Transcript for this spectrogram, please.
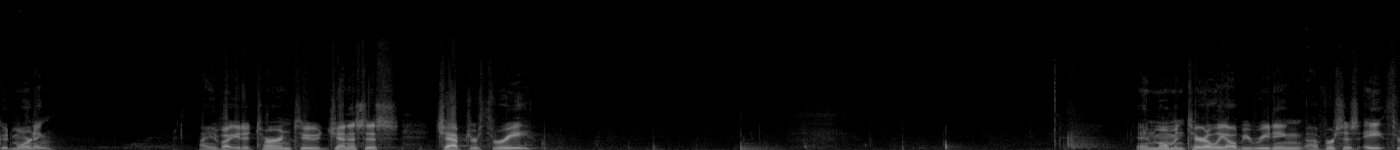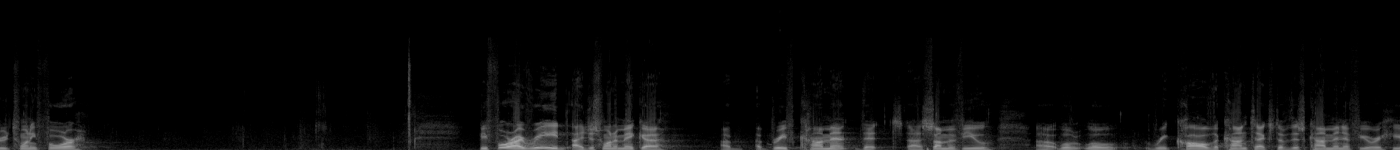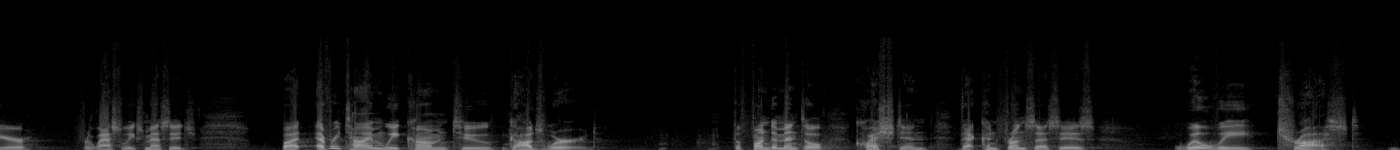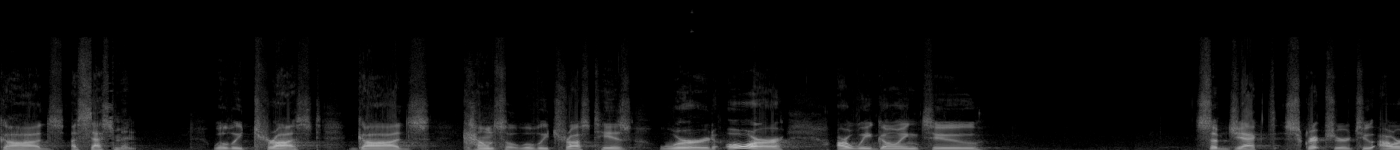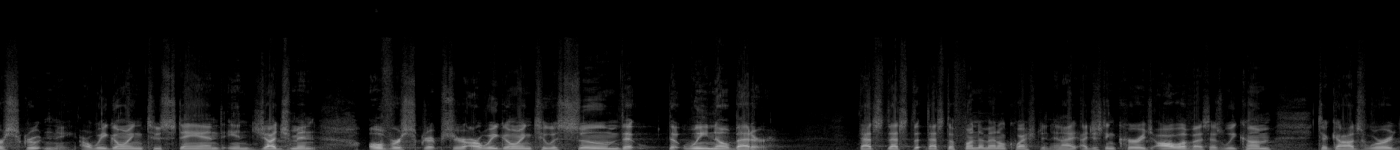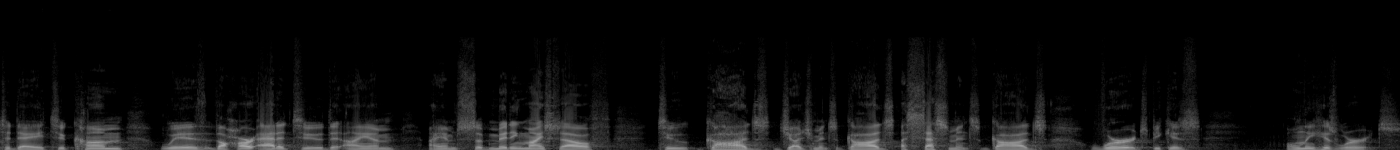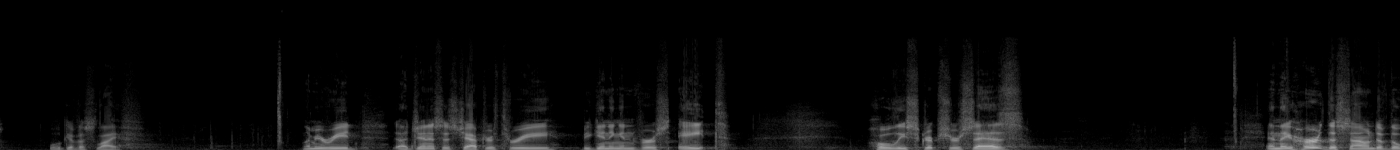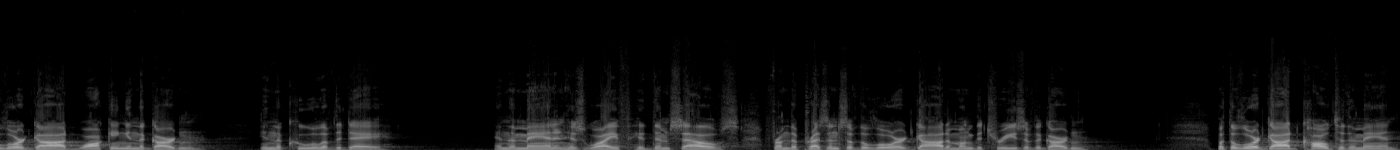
Good morning. I invite you to turn to Genesis chapter 3. And momentarily, I'll be reading uh, verses 8 through 24. Before I read, I just want to make a, a, a brief comment that uh, some of you uh, will, will recall the context of this comment if you were here for last week's message. But every time we come to God's Word, the fundamental question that confronts us is will we trust God's assessment? Will we trust God's counsel? Will we trust His Word? Or are we going to subject Scripture to our scrutiny? Are we going to stand in judgment over Scripture? Are we going to assume that, that we know better? That's, that's, the, that's the fundamental question. And I, I just encourage all of us as we come to God's Word today to come with the heart attitude that I am, I am submitting myself to God's judgments, God's assessments, God's words, because only His words will give us life. Let me read uh, Genesis chapter 3, beginning in verse 8. Holy Scripture says, And they heard the sound of the Lord God walking in the garden in the cool of the day. And the man and his wife hid themselves from the presence of the Lord God among the trees of the garden. But the Lord God called to the man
